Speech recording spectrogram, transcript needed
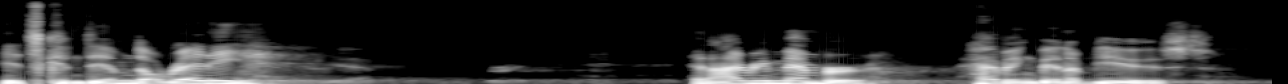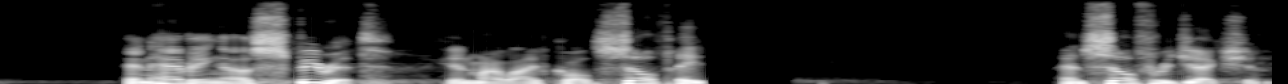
it's condemned already. And I remember having been abused and having a spirit in my life called self hate and self rejection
